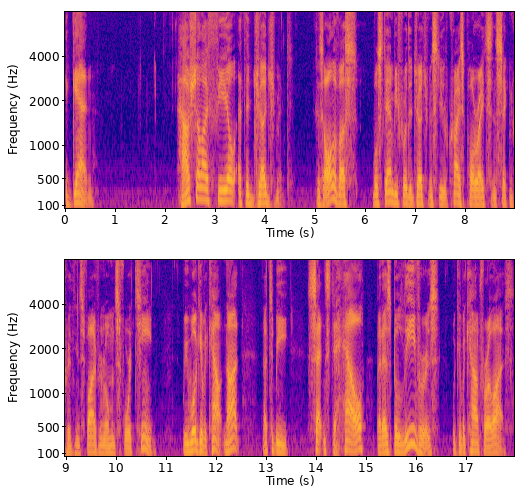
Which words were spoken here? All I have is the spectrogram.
again? How shall I feel at the judgment? Because all of us will stand before the judgment seat of Christ, Paul writes in 2 Corinthians 5 and Romans 14. We will give account, not, not to be sentenced to hell, but as believers, we'll give account for our lives.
